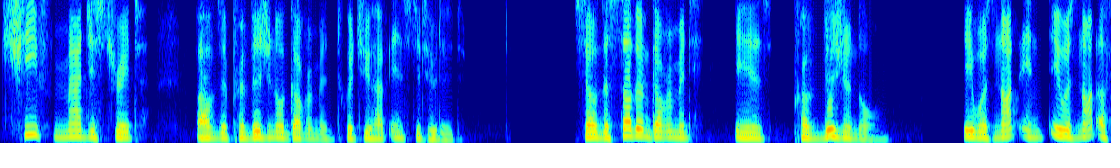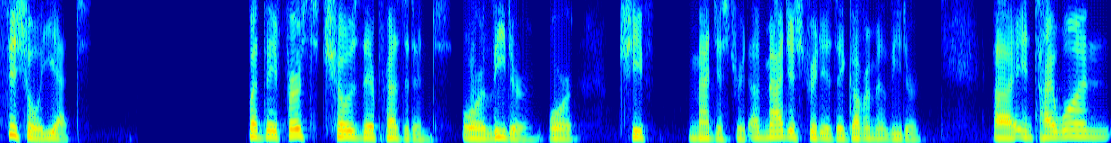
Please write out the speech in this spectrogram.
Chief Magistrate of the Provisional Government, which you have instituted. So the Southern government is provisional it was not in it was not official yet. But they first chose their president or leader or chief magistrate. A magistrate is a government leader. Uh, in Taiwan,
